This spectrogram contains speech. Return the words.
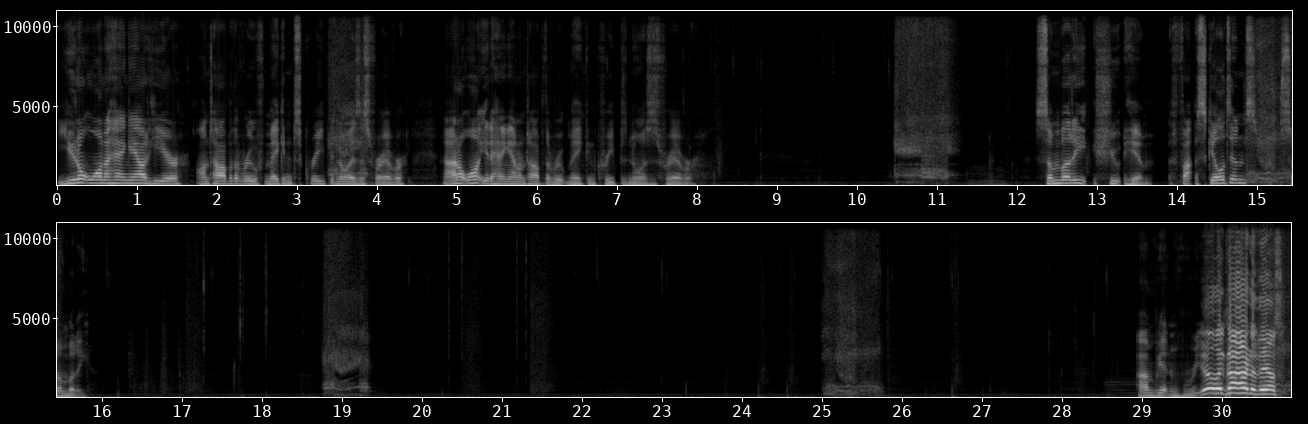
You don't want to hang out here on top of the roof making creepy noises forever. I don't want you to hang out on top of the roof making creepy noises forever. Somebody shoot him. Skeletons? Somebody. I'm getting really tired of this.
